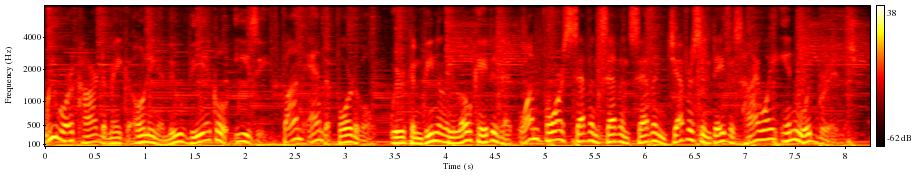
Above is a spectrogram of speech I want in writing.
We work hard to make owning a new vehicle easy, fun, and affordable. We're conveniently located at 14777 Jefferson Davis Highway in Woodbridge.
